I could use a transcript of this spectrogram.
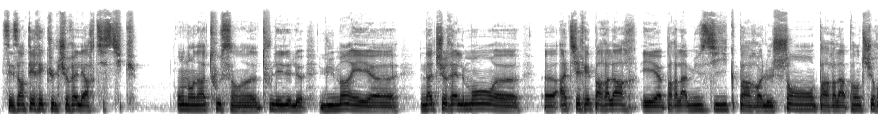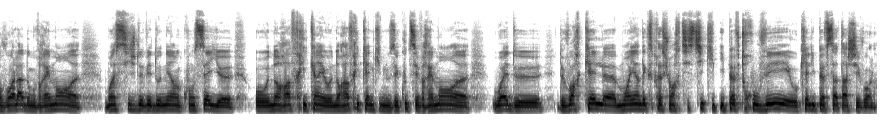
ses intérêts culturels et artistiques on en a tous. Hein. Tous les l'humain est euh, naturellement euh, euh, attiré par l'art et par la musique, par le chant, par la peinture. Voilà. Donc vraiment, moi, si je devais donner un conseil aux Nord-Africains et aux Nord-Africaines qui nous écoutent, c'est vraiment ouais de de voir quels moyens d'expression artistique ils peuvent trouver et auxquels ils peuvent s'attacher. Voilà.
